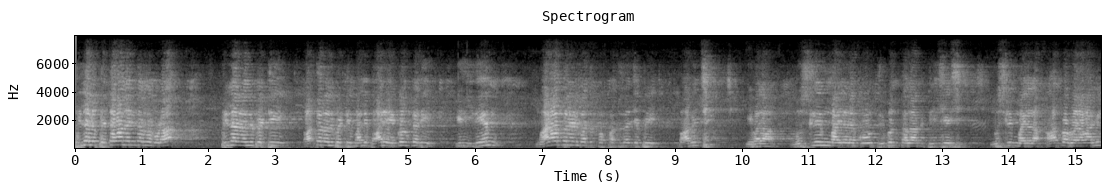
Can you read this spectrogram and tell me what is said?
పిల్లలు పెద్దవాళ్ళు అయిన తర్వాత కూడా పిల్లలు వదిలిపెట్టి భర్తలు వదిలిపెట్టి మళ్ళీ భార్య ఎక్కువ ఉంటుంది? ఇది ఇదేం మానవత్వం పద్ధతి అని చెప్పి భావించి ఇవాళ ముస్లిం మహిళలకు త్రిపుల్ తలాక్ తీసేసి ముస్లిం మహిళల ఆత్మగౌరవాన్ని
